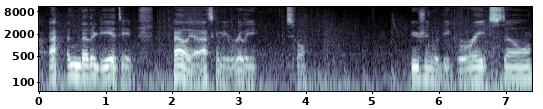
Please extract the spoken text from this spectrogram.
Another guillotine. Hell yeah, that's gonna be really useful. Fusion would be great still.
